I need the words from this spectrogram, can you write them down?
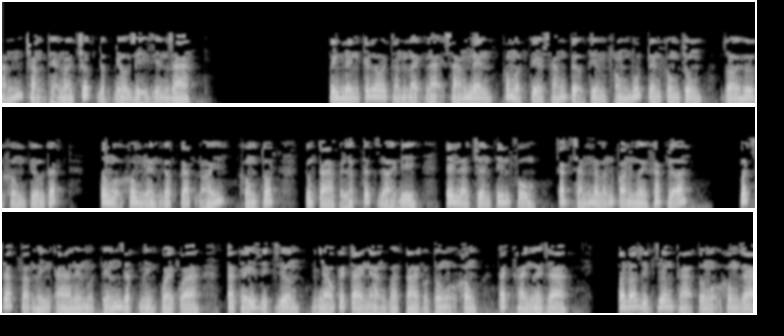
hắn chẳng thể nói trước được điều gì diễn ra. Hình linh cái lôi thần lệnh lại sáng lên, có một tia sáng tử kim phóng vút lên không trung, rồi hư không tiêu thất. Tôn Ngộ Không liền gấp gáp nói, không tốt, chúng ta phải lập tức rời đi, đây là truyền tin phù, chắc chắn là vẫn còn người khác nữa. Bất giác Phạm Hình A lên một tiếng giật mình quay qua, đã thấy dịch dương, nhéo cái tai nàng và tai của Tôn Ngộ Không, tách hai người ra. Sau đó dịch dương thả Tôn Ngộ Không ra,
